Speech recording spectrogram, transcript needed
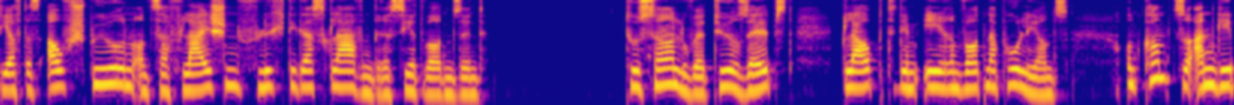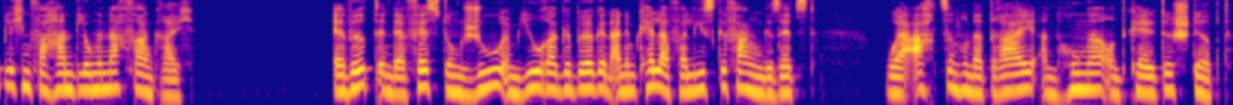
die auf das Aufspüren und Zerfleischen flüchtiger Sklaven dressiert worden sind. Toussaint Louverture selbst glaubt dem Ehrenwort Napoleons und kommt zu angeblichen Verhandlungen nach Frankreich. Er wird in der Festung Joux im Juragebirge in einem Kellerverlies gefangen gesetzt, wo er 1803 an Hunger und Kälte stirbt.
